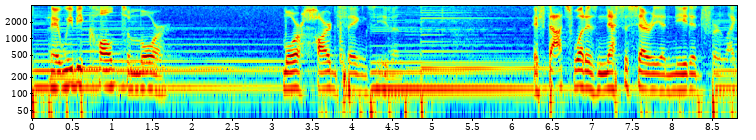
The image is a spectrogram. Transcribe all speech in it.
May we be called to more, more hard things, even if that's what is necessary and needed for like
